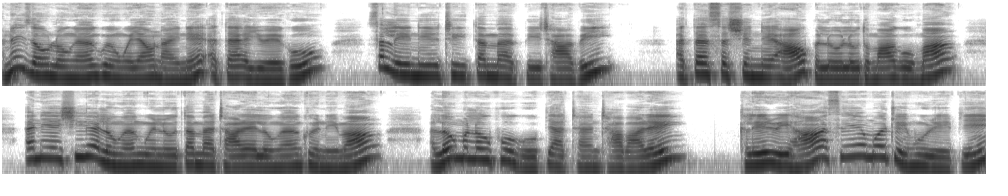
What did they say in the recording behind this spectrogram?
အနှိမ့်ဆုံးလုပ်ငန်းခွင်ဝင်ရောက်နိုင်တဲ့အသက်အရွယ်ကို14နှစ်အထိသတ်မှတ်ပေးထားပြီးအသက်18နှစ်အောက်ဘလို့လုပ်သမားကိုမှအနေရှိတဲ့လုပ်ငန်းခွင်လို့သတ်မှတ်ထားတဲ့လုပ်ငန်းခွင်တွေမှာအလုပ်မလုပ်ဖို့ကိုပြဋ္ဌာန်းထားပါတယ်။ကလေးတွေဟာစည်ရင်မွဲတွေမှုတွေပြင်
